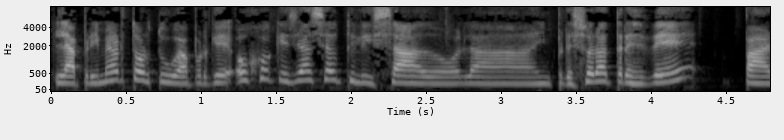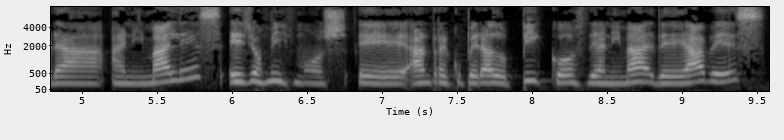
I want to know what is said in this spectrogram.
la primer tortuga, porque ojo que ya se ha utilizado la impresora 3D para animales, ellos mismos eh, han recuperado picos de, anima- de aves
